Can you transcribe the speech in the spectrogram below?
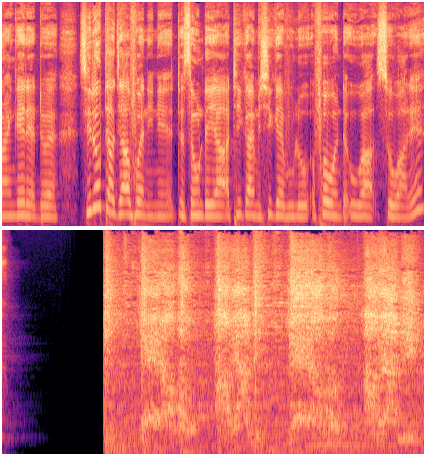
နိုင်ခဲ့တဲ့အတွက်ဇီရိုပျောက်ကြားအဖွဲ့အနေနဲ့တစုံတရာအထိကိမရှိခဲ့ဘူးလို့အဖွဲ့ဝင်တအူးကဆိုပါတယ်ရေတော်ဘုံအောင်ရမည်ရေတော်ဘုံအောင်ရမည်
